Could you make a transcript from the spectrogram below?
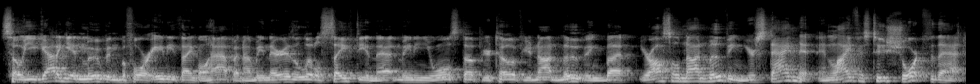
so you got to get moving before anything will happen. I mean, there is a little safety in that, meaning you won't stump your toe if you're not moving, but you're also not moving. You're stagnant, and life is too short for that.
